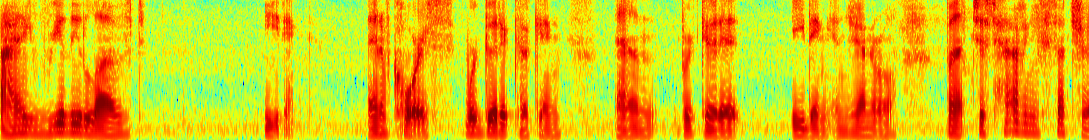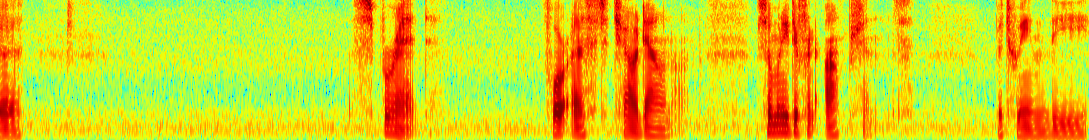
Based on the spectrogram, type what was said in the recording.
I really loved eating. And of course, we're good at cooking and we're good at eating in general. But just having such a spread for us to chow down on. So many different options between the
